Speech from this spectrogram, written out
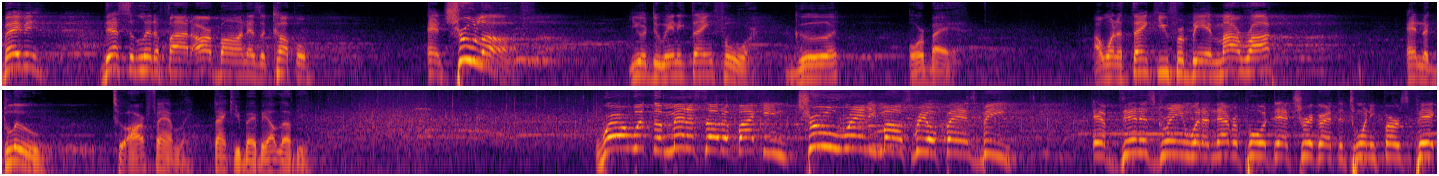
Baby, that solidified our bond as a couple. And true love, you'll do anything for, good or bad. I want to thank you for being my rock and the glue to our family. Thank you, baby. I love you. Where would the Minnesota Viking true Randy Moss real fans be if Dennis Green would have never pulled that trigger at the 21st pick?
